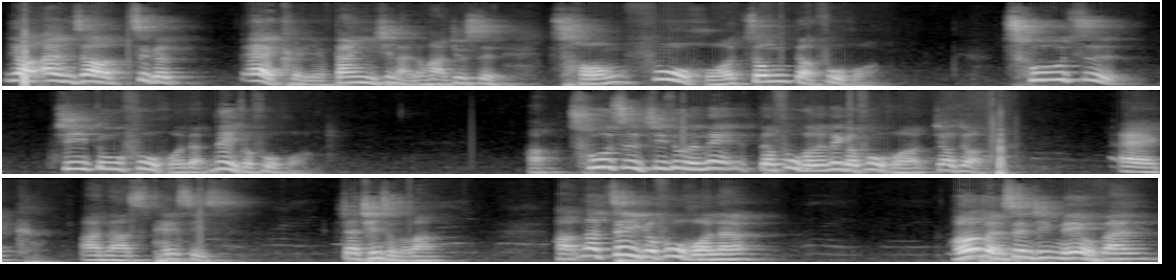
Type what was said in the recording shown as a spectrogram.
要按照这个 ek 也翻译进来的话，就是。从复活中的复活，出自基督复活的那个复活。好，出自基督的那的复活的那个复活叫做 ek anastasis，这样清楚了吗？好，那这个复活呢，和本圣经没有翻，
